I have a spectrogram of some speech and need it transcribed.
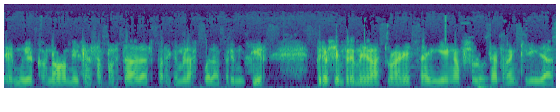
eh, muy económicas, apartadas, para que me las pueda permitir, pero siempre en medio de la naturaleza y en absoluta tranquilidad.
